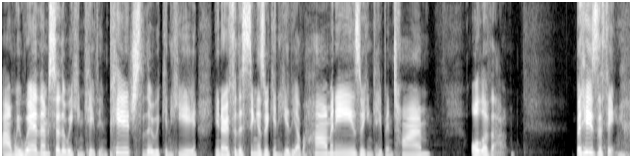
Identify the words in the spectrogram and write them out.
Um, we wear them so that we can keep in pitch, so that we can hear, you know, for the singers, we can hear the other harmonies, we can keep in time, all of that. But here's the thing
